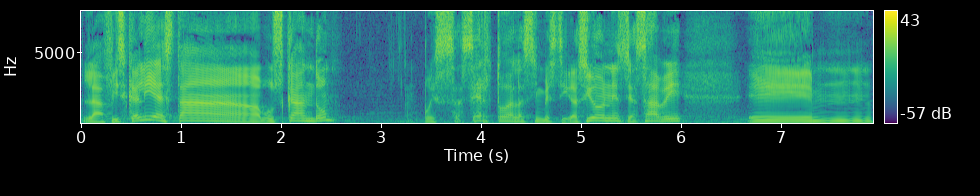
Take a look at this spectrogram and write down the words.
La fiscalía está buscando, pues, hacer todas las investigaciones, ya sabe, em,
